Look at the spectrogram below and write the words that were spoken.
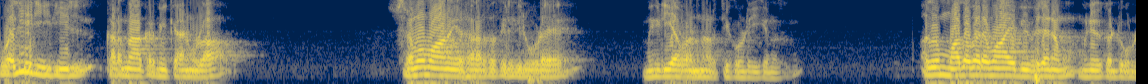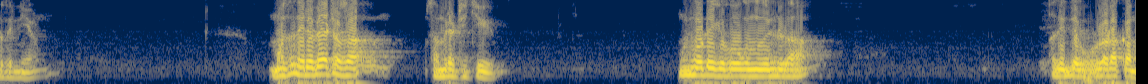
വലിയ രീതിയിൽ കടന്നാക്രമിക്കാനുള്ള ശ്രമമാണ് യഥാർത്ഥത്തിൽ ഇതിലൂടെ മീഡിയ വൺ നടത്തിക്കൊണ്ടിരിക്കുന്നത്. അതും മതപരമായ വിഭജനം മുന്നിൽ കണ്ടുകൊണ്ട് തന്നെയാണ്. മതനിരപേക്ഷ സംരക്ഷിച്ച് മുന്നോട്ടേക്ക് പോകുന്നതിനുള്ള അതിന്റെ ഉള്ളടക്കം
